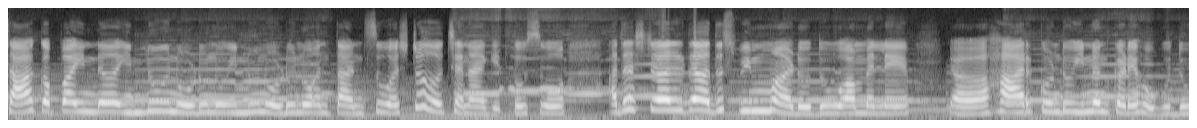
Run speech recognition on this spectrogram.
ಸಾಕಪ್ಪ, ಇನ್ನು, ಇನ್ನೂ ನೋಡುನು ಇನ್ನೂ ನೋಡುನು ಅಂತ ಅನಿಸುವಷ್ಟು ಚೆನ್ನಾಗಿತ್ತು. ಸೊ ಅದಷ್ಟು ಅಲ್ಲದೆ ಅದು ಸ್ವಿಮ್ ಮಾಡೋದು, ಆಮೇಲೆ ಹಾರಿಕೊಂಡು ಇನ್ನೊಂದು ಕಡೆ ಹೋಗೋದು.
